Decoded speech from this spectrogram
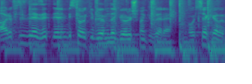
Tarifsiz lezzetlerin bir sonraki bölümde görüşmek üzere. Hoşçakalın.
